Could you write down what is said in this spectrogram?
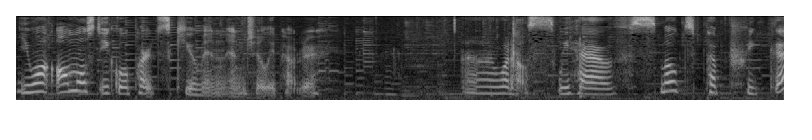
You want almost equal parts cumin and chili powder. Uh, what else? We have smoked paprika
